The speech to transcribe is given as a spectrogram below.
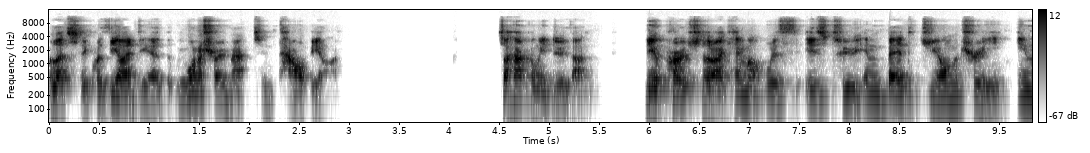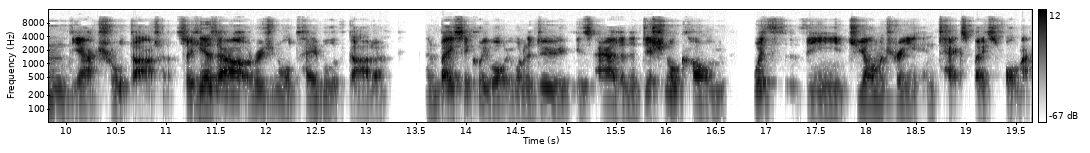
but let's stick with the idea that we want to show maps in Power BI. So how can we do that? The approach that I came up with is to embed geometry in the actual data. So here's our original table of data. And basically what we want to do is add an additional column with the geometry in text-based format.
